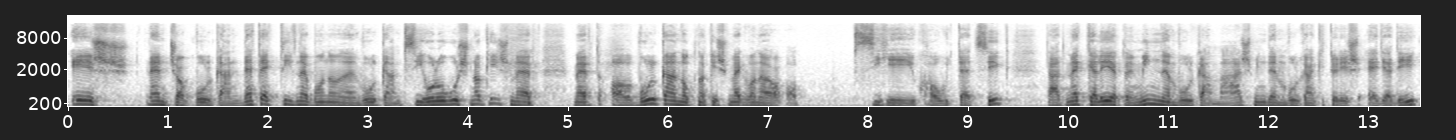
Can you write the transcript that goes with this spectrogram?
És nem csak vulkán detektívnek mondom, hanem vulkán pszichológusnak is, mert, mert a vulkánoknak is megvan a, a pszichéjük, ha úgy tetszik, tehát meg kell érteni, hogy minden vulkán más, minden vulkánkitörés egyedi,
